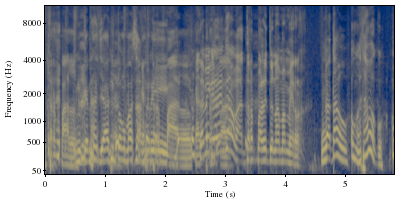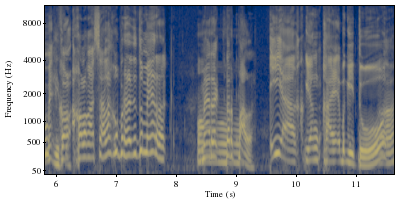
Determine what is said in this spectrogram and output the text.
Terpal. Kena jantung pasang Kan ring. terpal. Kan Tapi kalian terpal. tahu nggak terpal itu nama merek? Enggak tahu. Oh nggak tahu aku. Me- Kalau kalau nggak salah aku pernah itu merek. Merek terpal. Iya, yang kayak begitu, Heeh.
